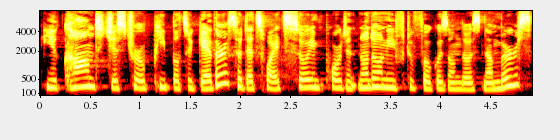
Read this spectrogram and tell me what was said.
You can't just throw people together. So that's why it's so important not only to focus on those numbers,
